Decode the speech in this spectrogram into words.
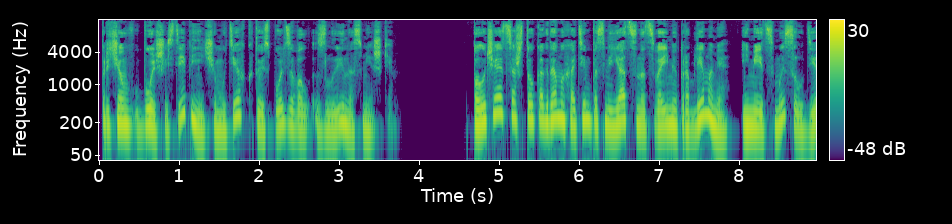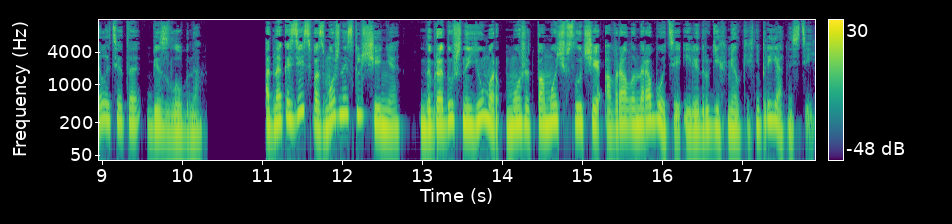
причем в большей степени, чем у тех, кто использовал злые насмешки. Получается, что когда мы хотим посмеяться над своими проблемами, имеет смысл делать это беззлобно. Однако здесь возможны исключения. Добродушный юмор может помочь в случае аврала на работе или других мелких неприятностей.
